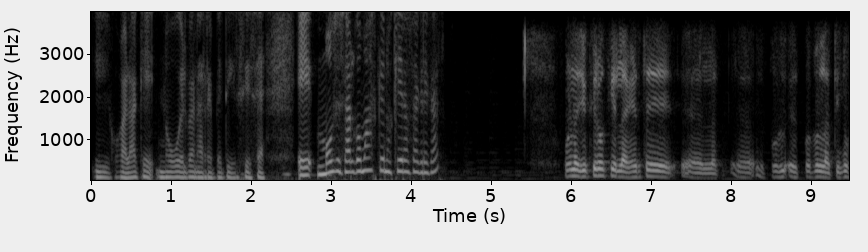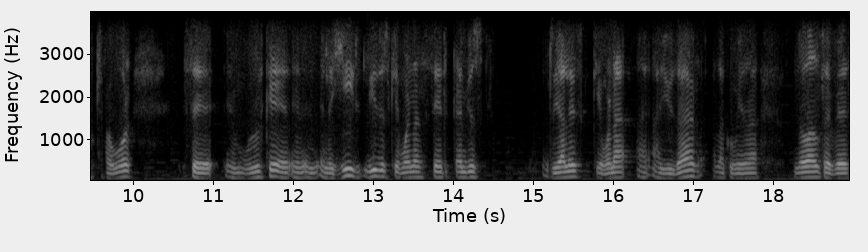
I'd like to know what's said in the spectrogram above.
Y, ojalá que no vuelvan a repetirse. Eh, Moses, ¿algo más que nos quieras agregar? Bueno, yo creo que la gente, eh, eh, el, pueblo, latino, por favor, se involucre en, elegir líderes que van a hacer cambios reales, que van a, ayudar a la comunidad, no al revés.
